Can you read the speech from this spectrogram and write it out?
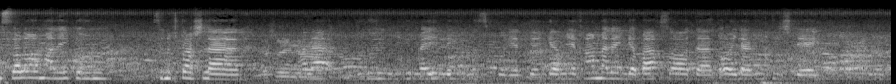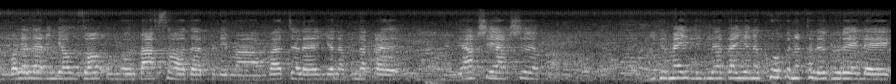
assalomu alaykum sinfdoshlar. Mana bugun yigirma yilligimiz men hammalaringga baxt saodat oilaviy tinchlik. Bolalaringga uzoq umr baxt saodat tilayman. Barchalar yana bunaqa yaxshi yaxshi yigirma yilliklardan yana ko'pini qilib yuraylik.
